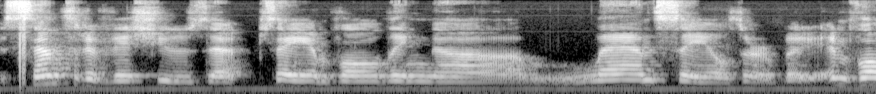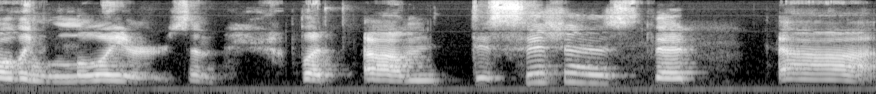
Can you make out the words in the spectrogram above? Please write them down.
sensitive issues that say involving uh, land sales or involving lawyers and but um, decisions that uh,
